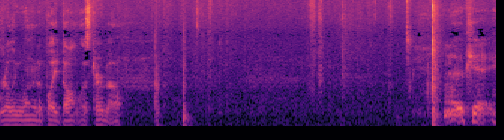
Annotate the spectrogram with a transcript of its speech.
really wanted to play Dauntless Turbo. okay.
